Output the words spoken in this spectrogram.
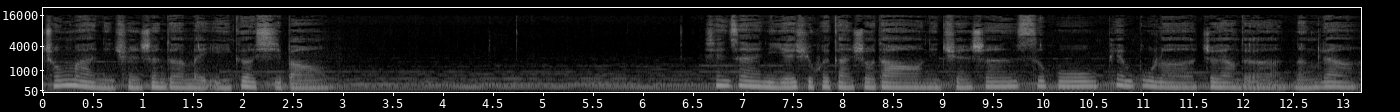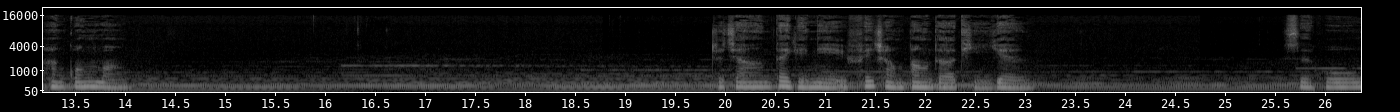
充满你全身的每一个细胞。现在，你也许会感受到，你全身似乎遍布了这样的能量和光芒。这将带给你非常棒的体验，似乎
